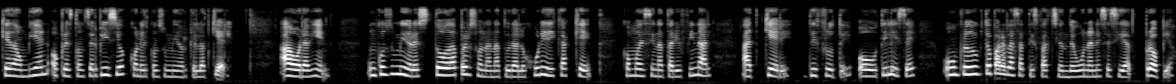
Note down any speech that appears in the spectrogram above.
que da un bien o presta un servicio con el consumidor que lo adquiere. Ahora bien, un consumidor es toda persona natural o jurídica que, como destinatario final, adquiere, disfrute o utilice un producto para la satisfacción de una necesidad propia,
